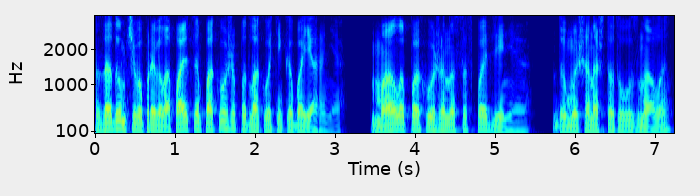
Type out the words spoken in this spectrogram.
Задумчиво провела пальцем по коже подлокотника боярыня. Мало похоже на совпадение. Думаешь, она что-то узнала?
